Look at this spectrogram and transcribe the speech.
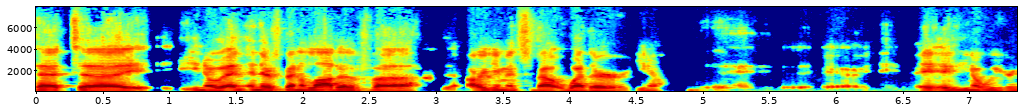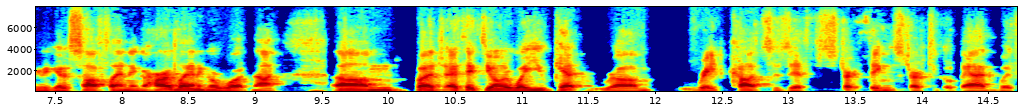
that uh, you know, and, and, there's been a lot of uh, arguments about whether you know, eh, you know, we're going to get a soft landing or hard landing or whatnot. Um, but I think the only way you get um, rate cuts is if start things start to go bad with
